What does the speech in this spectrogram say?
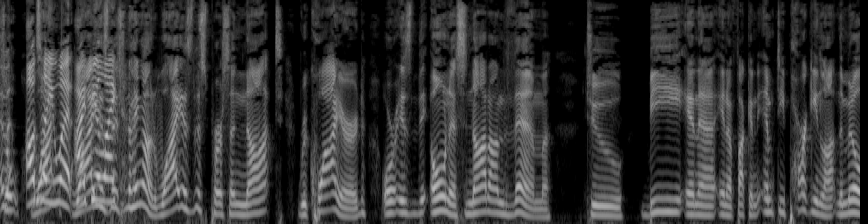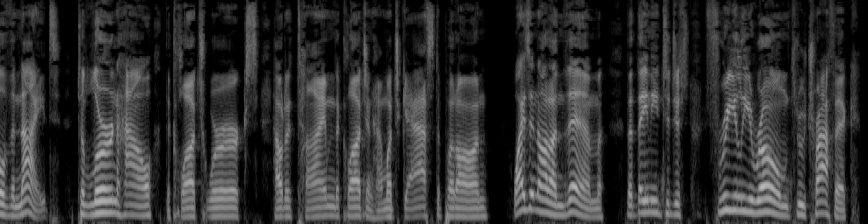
So I'll tell you what, I feel like- this, hang on. Why is this person not required, or is the onus not on them to be in a in a fucking empty parking lot in the middle of the night to learn how the clutch works, how to time the clutch, and how much gas to put on? Why is it not on them that they need to just freely roam through traffic,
